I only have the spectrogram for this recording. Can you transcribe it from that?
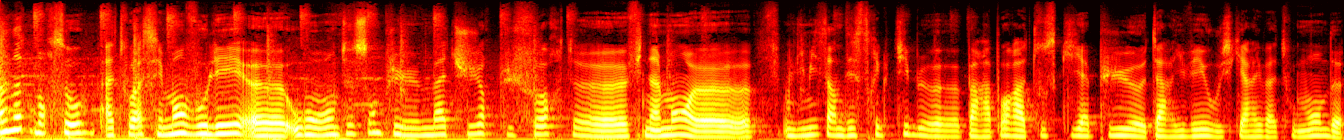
Un autre morceau à toi, c'est M'envoler, euh, où on te sent plus mature, plus forte, euh, finalement, euh, limite indestructible par rapport à tout ce qui a pu t'arriver ou ce qui arrive à tout le monde.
